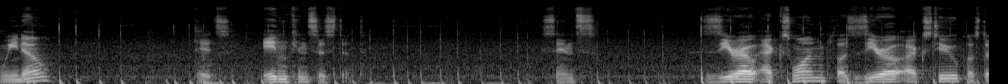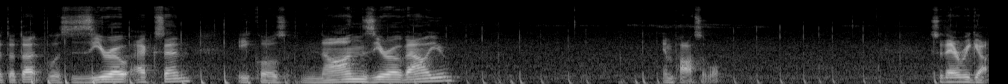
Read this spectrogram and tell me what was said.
we know it's inconsistent since 0x1 plus 0x2 plus dot dot dot plus 0xn equals non-zero value, impossible. So there we go.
